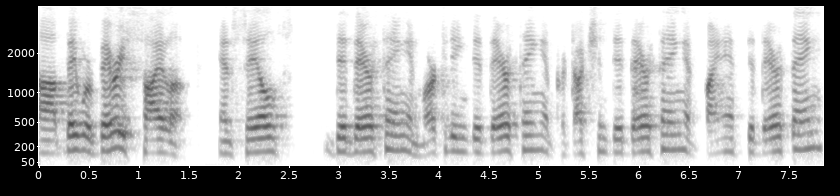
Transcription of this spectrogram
uh, they were very silent, and sales did their thing and marketing did their thing and production did their thing and finance did their thing.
